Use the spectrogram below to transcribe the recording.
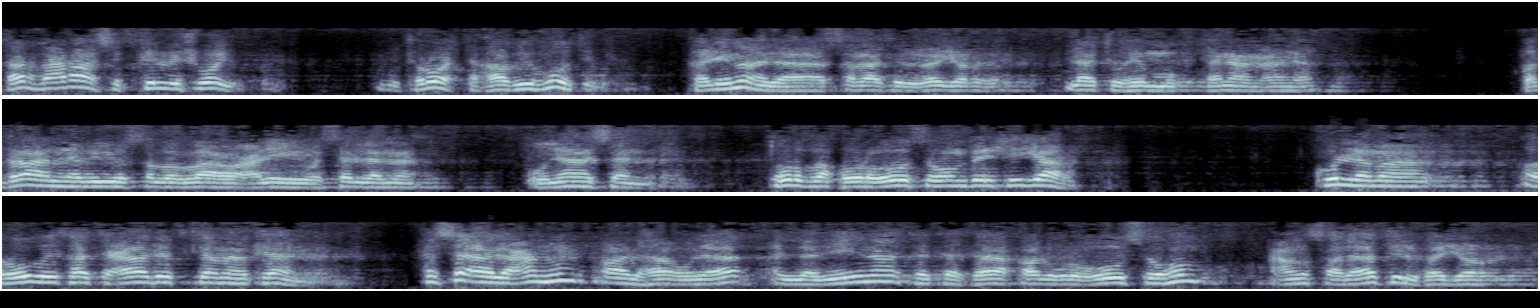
ترفع راسك كل شوي وتروح تخاف يفوتك. فلماذا صلاة الفجر لا تهمك؟ تنام عنها. قد رأى النبي صلى الله عليه وسلم أناسا ترضخ رؤوسهم بالحجارة. كلما رضخت عادت كما كان. فسأل عنهم قال هؤلاء الذين تتثاقل رؤوسهم عن صلاة الفجر.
